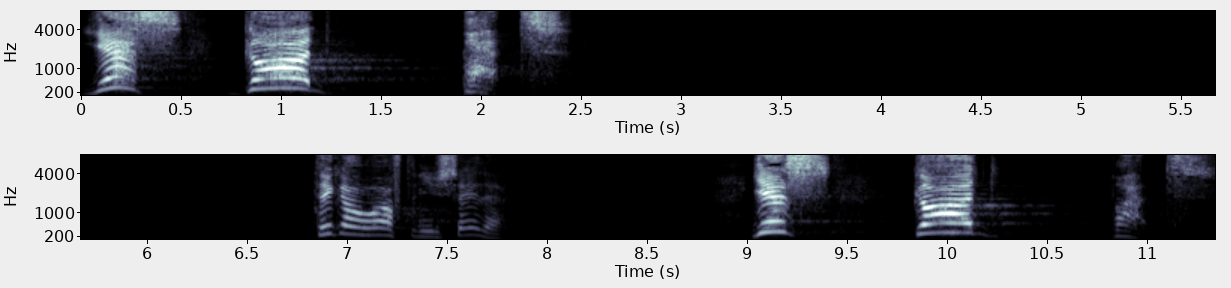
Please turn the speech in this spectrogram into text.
Yes, God, but. Think how often you say that. Yes, God, but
